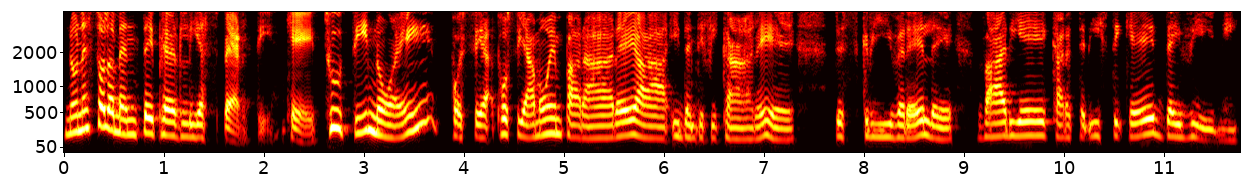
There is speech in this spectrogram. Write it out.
non è solamente per gli esperti, che tutti noi possia- possiamo imparare a identificare e descrivere le varie caratteristiche dei vini.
